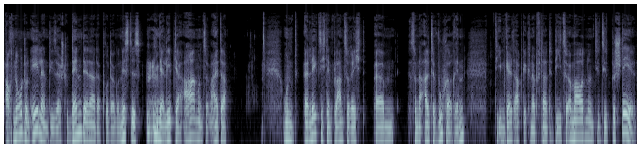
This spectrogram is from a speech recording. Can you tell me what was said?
auch Not und Elend, dieser Student, der da der Protagonist ist, der lebt ja arm und so weiter. Und er legt sich den Plan zurecht, ähm, so eine alte Wucherin, die ihm Geld abgeknöpft hat, die zu ermorden und die zu bestehlen.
